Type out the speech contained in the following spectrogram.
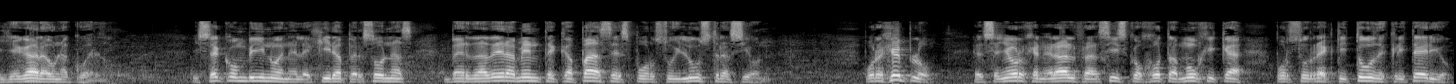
y llegar a un acuerdo. Y se convino en elegir a personas verdaderamente capaces por su ilustración. Por ejemplo, el señor general Francisco J. Mújica por su rectitud de criterio,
